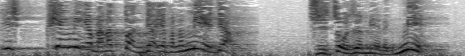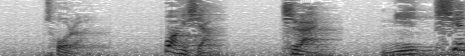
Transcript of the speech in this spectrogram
一拼命要把它断掉，要把它灭掉，只做认灭那个灭，错了，妄想起来，你千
